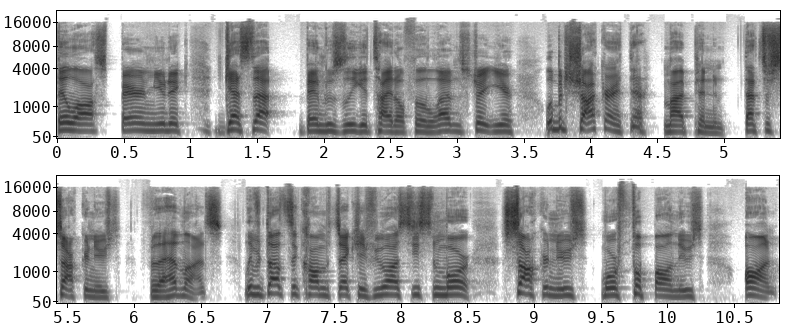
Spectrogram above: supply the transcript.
They lost. Bayern Munich gets that Bundesliga title for the 11th straight year. A little bit shocking right there, my opinion. That's the soccer news for the headlines. Leave your thoughts in the comment section if you want to see some more soccer news, more football news on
